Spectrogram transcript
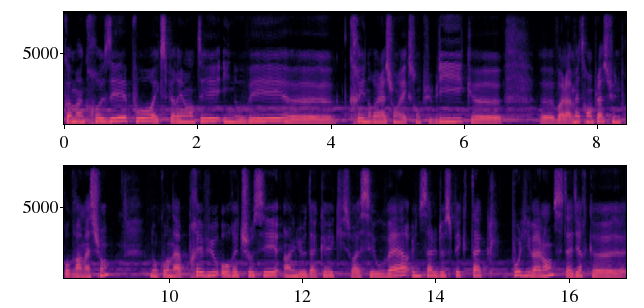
comme un creuset pour expérimenter, innover, euh, créer une relation avec son public, euh, euh, voilà, mettre en place une programmation. Donc on a prévu au rez-de-chaussée un lieu d'accueil qui soit assez ouvert, une salle de spectacle polyvalente, c'est-à-dire que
